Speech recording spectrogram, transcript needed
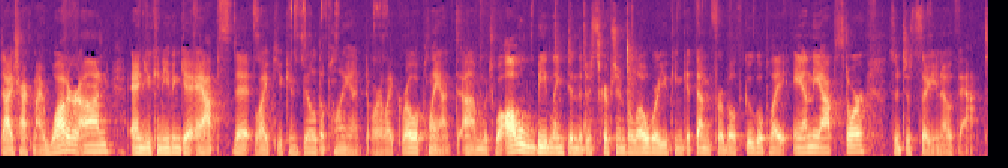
that I track my water on, and you can even get apps that like you can build a plant or like grow a plant, um, which will all be linked in the description below, where you can get them for both Google Play and the App Store. So just so you know that.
